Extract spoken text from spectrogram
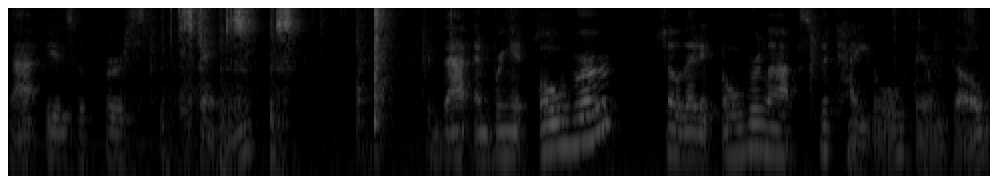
That is the first thing. Bring that and bring it over so that it overlaps the title. There we go.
